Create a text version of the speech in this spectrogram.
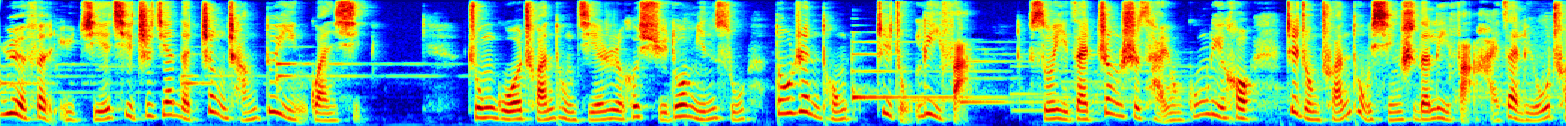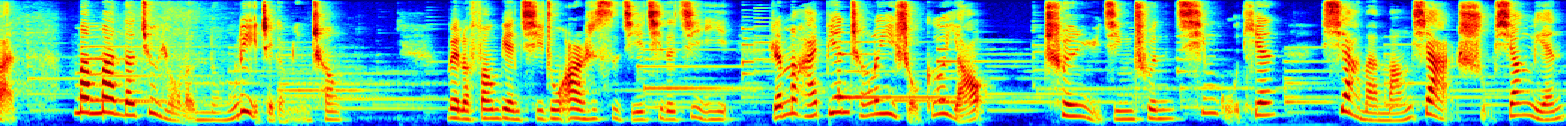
月份与节气之间的正常对应关系。中国传统节日和许多民俗都认同这种历法，所以在正式采用公历后，这种传统形式的历法还在流传。慢慢的就有了农历这个名称。为了方便其中二十四节气的记忆，人们还编成了一首歌谣：春雨惊春清谷天，夏满芒夏暑相连，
